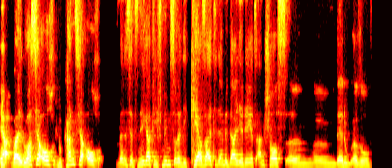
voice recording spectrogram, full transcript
Ja, weil du hast ja auch, du kannst ja auch wenn du es jetzt negativ nimmst oder die Kehrseite der Medaille dir jetzt anschaust, ähm, ähm, der du, also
